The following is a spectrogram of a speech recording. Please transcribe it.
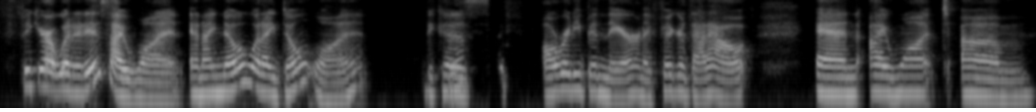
figure out what it is i want and i know what i don't want because yep. i've already been there and i figured that out and i want um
